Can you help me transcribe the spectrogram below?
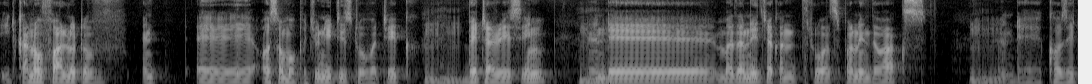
it can offer a lot of and, uh, awesome opportunities to overtake, Mm-hmm. better racing, and uh, Mother Nature can throw a spanner in the works Mm-hmm. and uh, cause it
